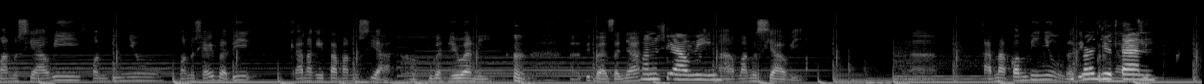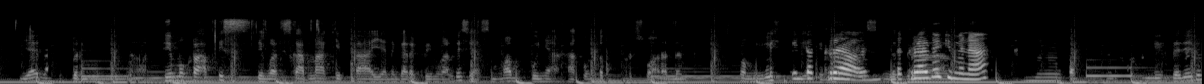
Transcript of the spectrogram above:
manusiawi kontinu manusiawi berarti karena kita manusia bukan hewan nih berarti bahasanya manusiawi. uh, manusiawi. Nah, karena kontinu berarti Berkelanjutan. berlanjut. Ya ber, demokratis, demokratis karena kita ya negara demokratis ya semua punya hak untuk bersuara dan memilih. ya, Integral. demokratis. Integral itu gimana? Hmm, berarti itu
